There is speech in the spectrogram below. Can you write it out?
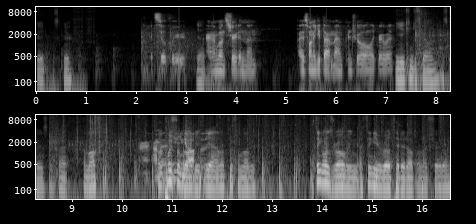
Good, it's clear. It's still clear. Yeah. Alright, I'm going straight in then. I just want to get that map control like right away. Yeah, you can just go in. Let's go. Alright, I'm off. Alright, I'm I'm gonna in. push from can get off lobby. of. Yeah, I'm gonna push from lobby. I think one's roaming. I think he rotated up. I'm not sure though.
